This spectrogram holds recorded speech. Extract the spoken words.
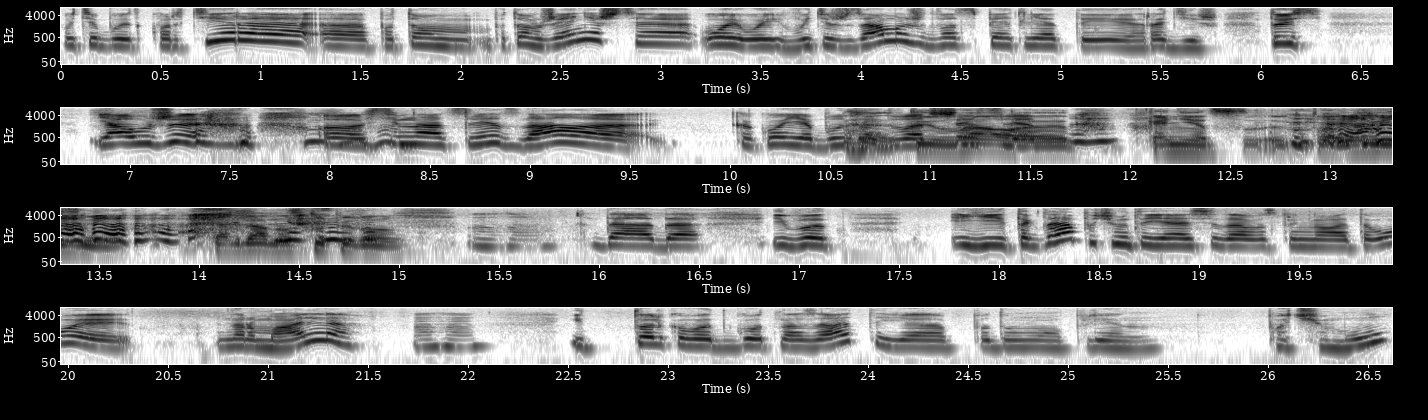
у тебя будет квартира, а, потом, потом женишься, ой-ой, выйдешь замуж в 25 лет и родишь. То есть я уже э, в 17 лет знала, какой я буду в Ты 26 знала лет. э, конец э, твоей жизни, когда наступит он. Да, да. И вот и тогда почему-то я всегда воспринимала это, ой, нормально. Мгм. И только вот год назад я подумала, блин, почему?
